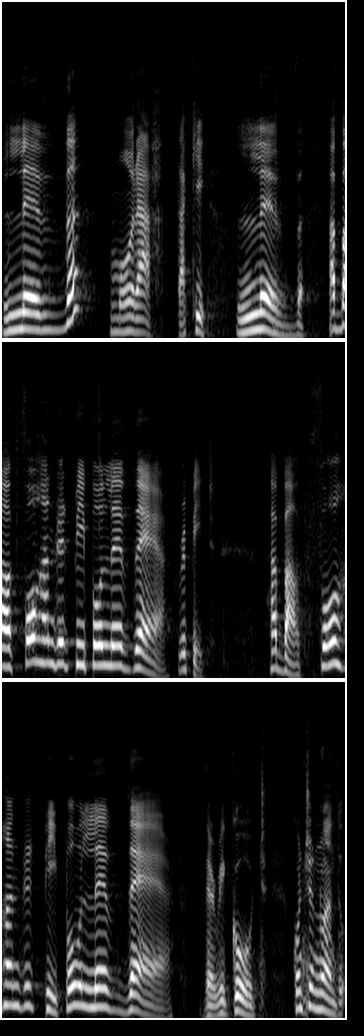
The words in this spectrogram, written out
Live, morar. Está aqui. Live. About 400 people live there. Repeat. About 400 people live there. Very good. Continuando.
